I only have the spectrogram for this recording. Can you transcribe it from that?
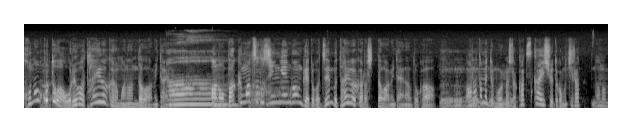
このことは俺は大河から学んだわみたいな、あの幕末の人間関係とか全部大河から知ったわみたいなのとか、改めて思いました、勝海舟とかもちらっあの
